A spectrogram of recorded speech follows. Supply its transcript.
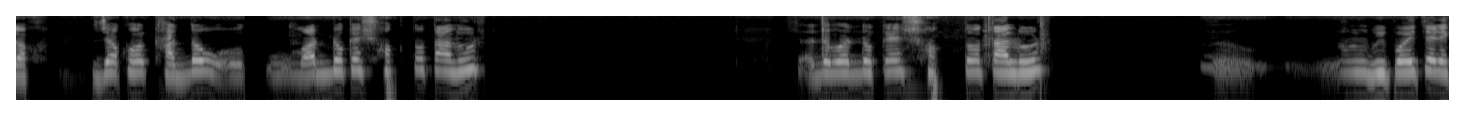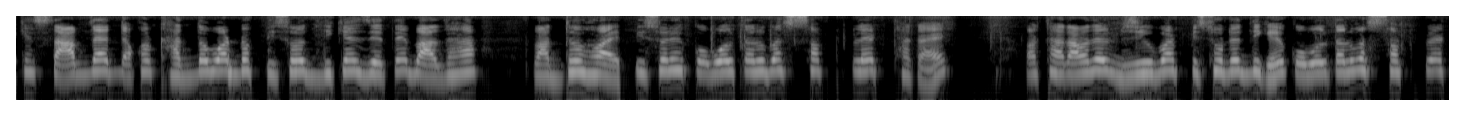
যখন যখন খাদ্য মণ্ডকে শক্ত তালুর খাদ্যমণ্ডকে শক্ত তালুর বিপরীতে রেখে চাপ দেয়, তখন খাদ্যবর্ণ পিছন দিকে যেতে বাধা, বাধ্য হয়। পিছনে কোমল তালু বা সফট প্লেট থাকায়, অর্থাৎ আমাদের জিহ্বার পিছনের দিকে কোমল তালু বা সফট প্লেট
